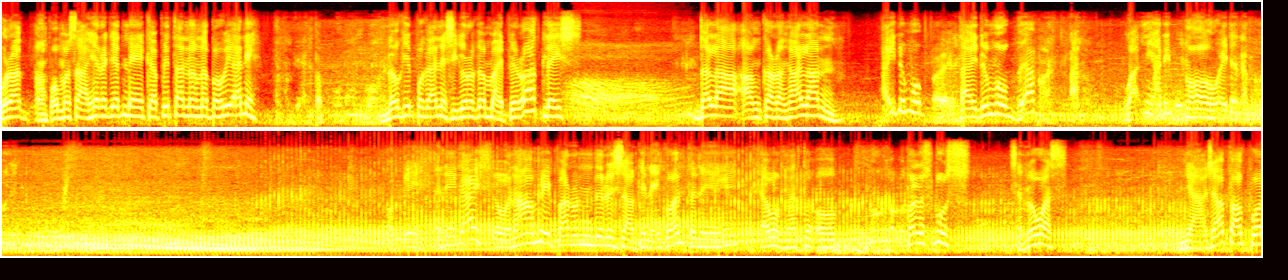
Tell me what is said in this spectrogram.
Murag, ang pumasahe na ni Kapitan ng nabawian eh. Logi pa gani siguro gamay, pero at least, dala ang karangalan. Ay dumog, ay dumog. Wa ni hari oh, ito na po. Kani guys, so nami paron diri sa kinikuan kani tawag na to og palusbus sa luwas. Nya, shout out po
